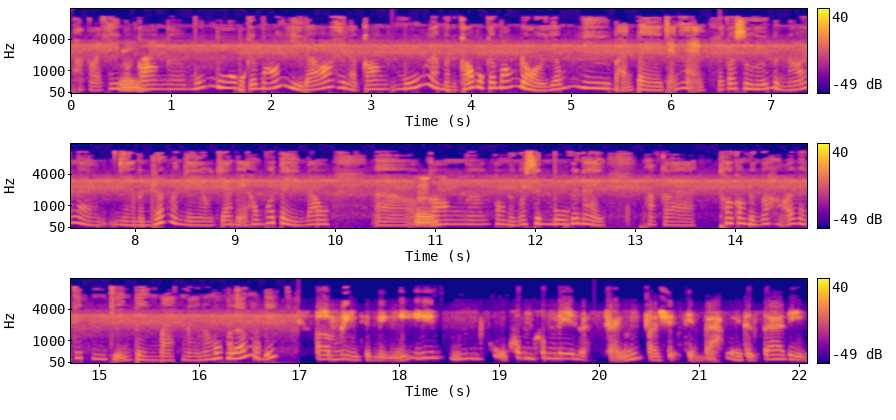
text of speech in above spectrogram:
Hoặc là khi mà ừ. con ờ, muốn mua một cái món gì đó hay là con muốn là mình có một cái món đồ giống như bạn bè chẳng hạn có xu hướng mình nói là nhà mình rất là nghèo cha mẹ không có tiền đâu. À, ừ. con ờ, con đừng có xin mua cái này. Hoặc là thôi con đừng có hỏi về cái chuyện tiền bạc này mai mốt lớn rồi biết à, mình thì mình nghĩ cũng không không nên là tránh nói chuyện tiền bạc. Vì thực ra thì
